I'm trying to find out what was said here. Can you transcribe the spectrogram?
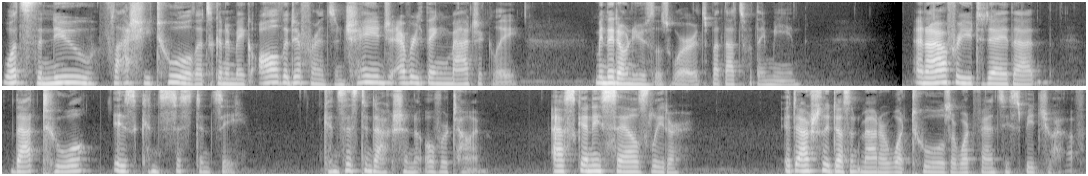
What's the new flashy tool that's going to make all the difference and change everything magically? I mean, they don't use those words, but that's what they mean. And I offer you today that that tool is consistency, consistent action over time. Ask any sales leader. It actually doesn't matter what tools or what fancy speech you have.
